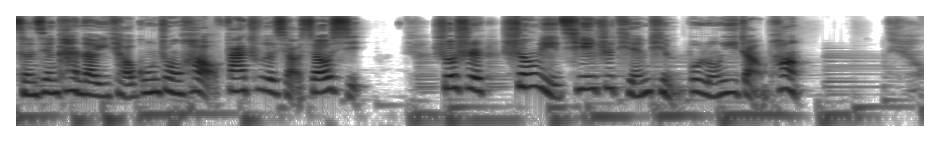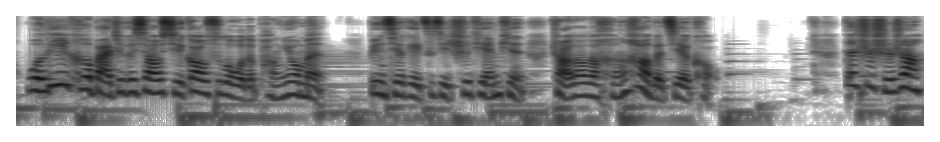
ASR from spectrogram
曾经看到一条公众号发出的小消息。说是生理期吃甜品不容易长胖，我立刻把这个消息告诉了我的朋友们，并且给自己吃甜品找到了很好的借口。但事实上，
